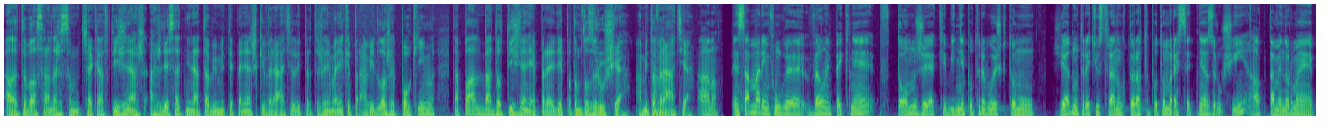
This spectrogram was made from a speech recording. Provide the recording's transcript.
Ale to bola sranda, že som čakal týždeň až, až 10 dní na to, aby mi tie peňažky vrátili, pretože oni majú nejaké pravidlo, že pokým tá platba do týždňa neprejde, potom to zrušia a mi to Aha. vrátia. Áno. Ten Submarine funguje veľmi pekne v tom, že keby nepotrebuješ k tomu žiadnu tretiu stranu, ktorá to potom resetne a zruší, ale tam je normálne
